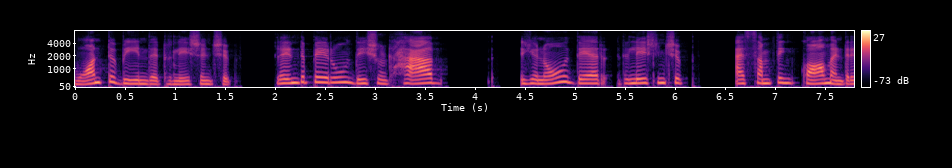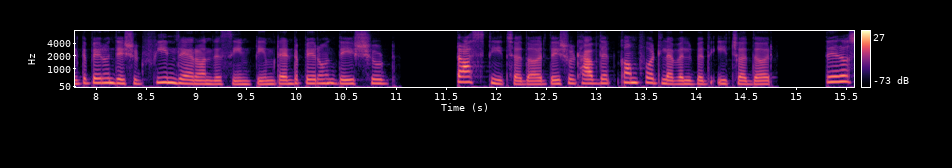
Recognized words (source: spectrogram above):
want to be in that relationship ரெண்டு பேரும் they should have you know their relationship as something common ரெண்டு பேரும் they should feel they are on the same team ரெண்டு பேரும் they should trust each other they should have that comfort level with each other there are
